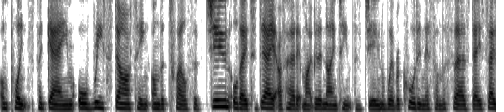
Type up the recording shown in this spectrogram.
on points per game or restarting on the 12th of June. Although today I've heard it might be the 19th of June. We're recording this on the Thursday. So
